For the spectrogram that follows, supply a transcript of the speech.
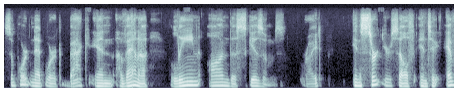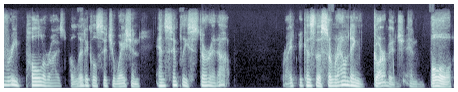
support network back in Havana, lean on the schisms, right? Insert yourself into every polarized political situation and simply stir it up, right? Because the surrounding garbage and bull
